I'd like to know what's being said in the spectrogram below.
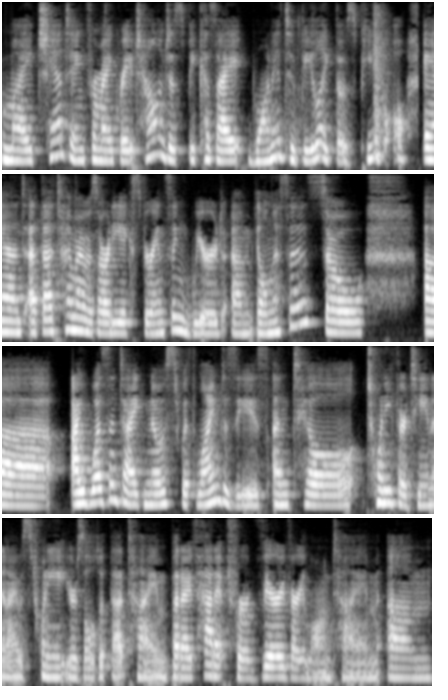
my chanting for my great challenges because I wanted to be like those people. And at that time, I was already experiencing weird um, illnesses. So uh, I wasn't diagnosed with Lyme disease until 2013, and I was 28 years old at that time, but I've had it for a very, very long time. Um,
